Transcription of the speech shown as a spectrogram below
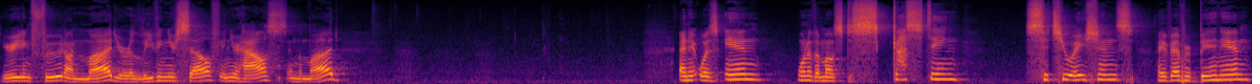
You're eating food on mud. You're relieving yourself in your house in the mud. And it was in one of the most disgusting situations I've ever been in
